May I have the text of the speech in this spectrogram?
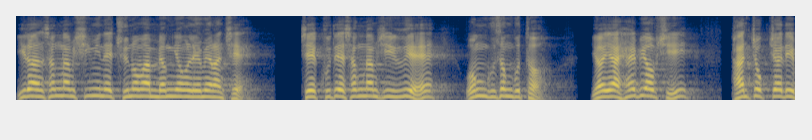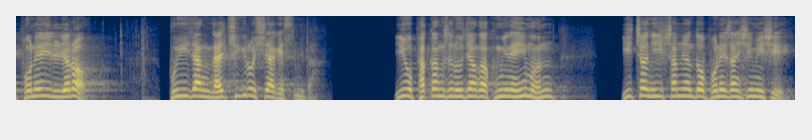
이러한 성남 시민의 준엄한 명령을 외면한 채 제9대 성남시 의회 원구성부터 여야 협의 없이 반쪽짜리 본회의를 열어 부의장 날치기로 시작했습니다. 이후 박강순 의장과 국민의힘은 2023년도 본해산 심의 시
